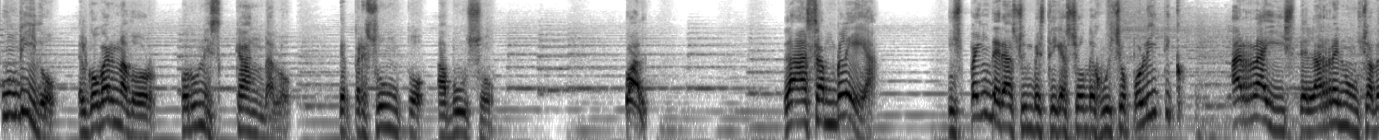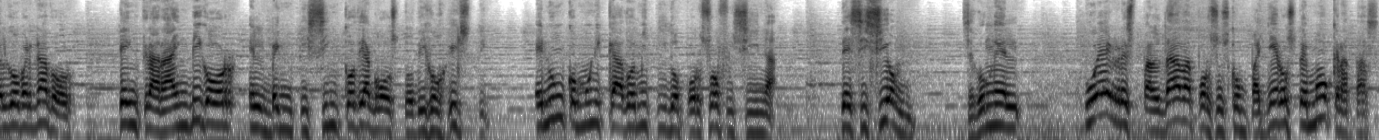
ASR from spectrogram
hundido el gobernador por un escándalo de presunto abuso. ¿Cuál? La Asamblea suspenderá su investigación de juicio político a raíz de la renuncia del gobernador que entrará en vigor el 25 de agosto, dijo Histi en un comunicado emitido por su oficina. Decisión, según él, fue respaldada por sus compañeros demócratas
